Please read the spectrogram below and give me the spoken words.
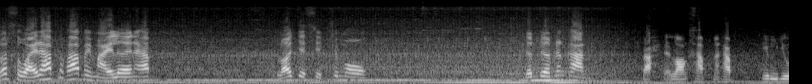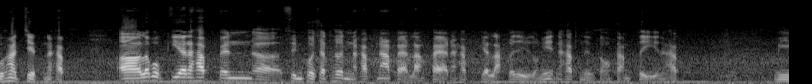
รถสวยนะครับสภาพใหม่ๆเลยนะครับ 170 ชั่วโมง เดิมๆทั้งคันไปเดี๋ยวลองขับนะครับ MU 57 นะครับระบบเกียร์นะครับเป็นซินโคชัตเทิลนะครับหน้า 8 หลัง 8 นะครับเกียร์หลักก็จะอยู่ตรงนี้นะครับ 1 2 3 4 นะครับ มี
